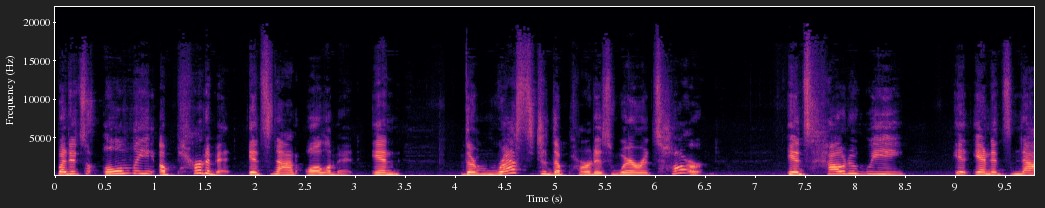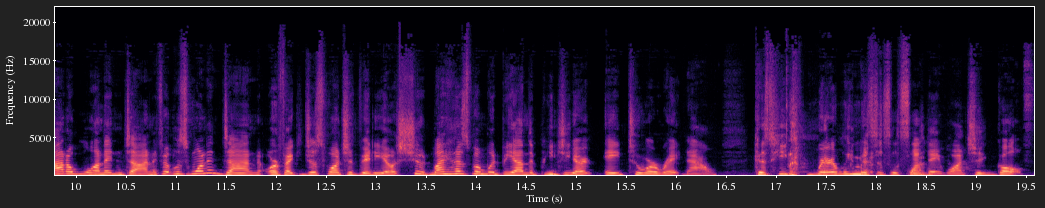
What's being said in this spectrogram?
but it's only a part of it. It's not all of it. And the rest of the part is where it's hard. It's how do we it, and it's not a one and done. If it was one and done, or if I could just watch a video, shoot, my husband would be on the PGA tour right now because he rarely misses a Sunday watching golf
